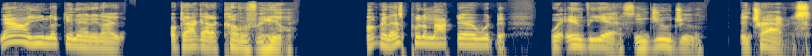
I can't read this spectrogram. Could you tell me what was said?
now you looking at it like, okay, I got a cover for him. Okay, let's put him out there with the with MVS and Juju and Travis.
